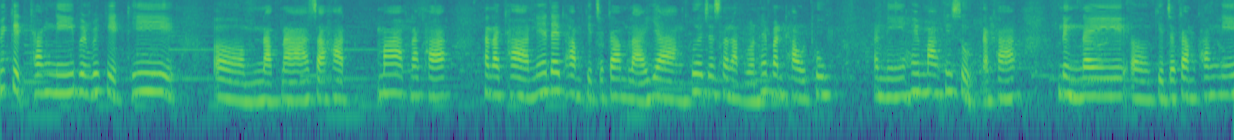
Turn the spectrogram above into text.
วิกฤตครั้งนี้เป็นวิกฤตที่หนักหนาสาหัส มากนะคะ ธนาคารเนี่ยได้ทำกิจกรรมหลายอย่าง เพื่อจะสนับสนุนให้บรรเทาทุกข์อันนี้ให้มากที่สุดนะคะหนึ่งในกิจกรรมครั้งนี้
